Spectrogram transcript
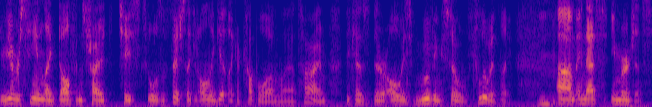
Have you ever seen like dolphins try to chase schools of fish? They can only get like a couple of them at a time because they're always moving so fluidly, um, and that's emergence.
